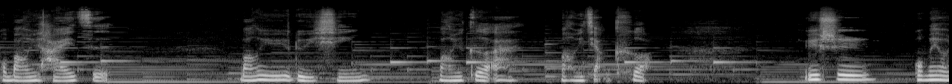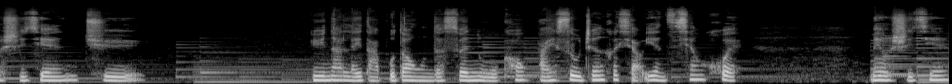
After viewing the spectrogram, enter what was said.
我忙于孩子，忙于旅行，忙于个案，忙于讲课，于是我没有时间去。与那雷打不动的孙悟空、白素贞和小燕子相会，没有时间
